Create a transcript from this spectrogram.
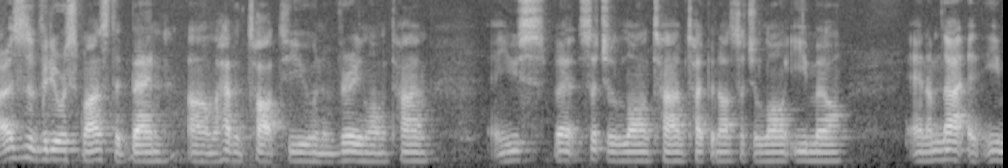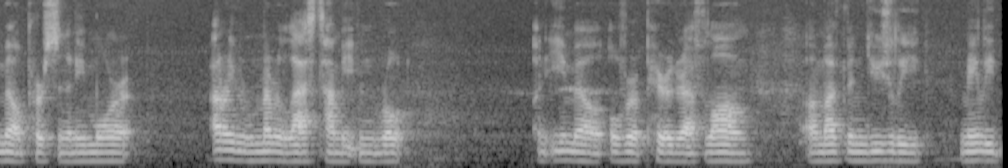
Uh, this is a video response to Ben. Um, I haven't talked to you in a very long time, and you spent such a long time typing out such a long email, and I'm not an email person anymore. I don't even remember the last time I even wrote an email over a paragraph long. Um, I've been usually mainly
